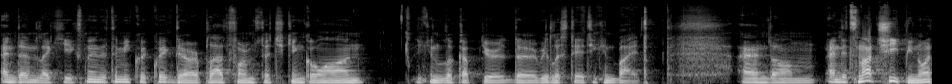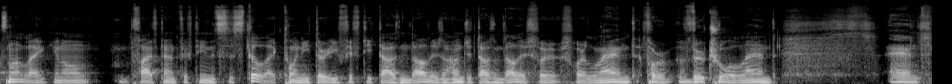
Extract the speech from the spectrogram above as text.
And then like he explained it to me quick, quick. There are platforms that you can go on. You can look up your the real estate. You can buy it, and um and it's not cheap. You know, it's not like you know 5 10 15 it's still like 20 30 50 thousand dollars a hundred thousand dollars for for land for virtual land and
